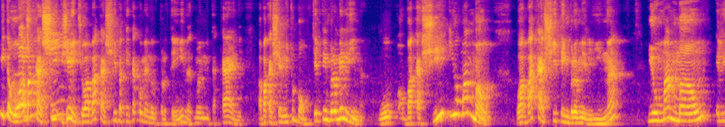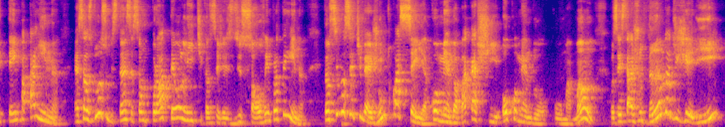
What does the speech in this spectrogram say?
Então, o abacaxi, gente, o abacaxi, para quem tá comendo proteína, comendo muita carne, o abacaxi é muito bom, porque ele tem bromelina. O abacaxi e o mamão. O abacaxi tem bromelina e o mamão, ele tem papaina. Essas duas substâncias são proteolíticas, ou seja, eles dissolvem proteína. Então, se você tiver junto com a ceia comendo abacaxi ou comendo o mamão, você está ajudando a digerir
